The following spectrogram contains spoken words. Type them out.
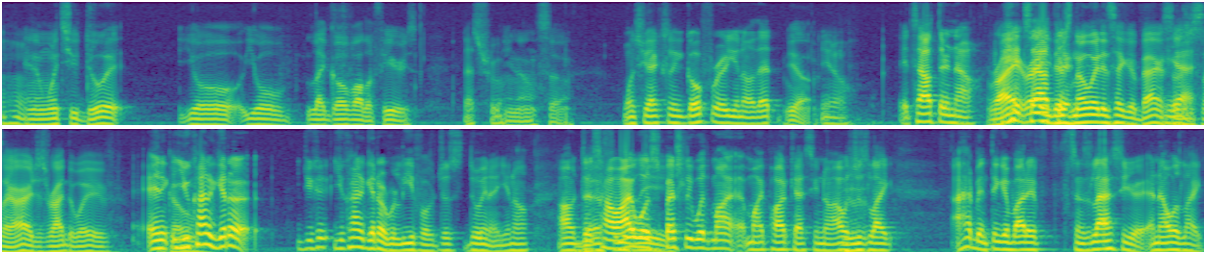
Mhm. and then once you do it, you'll you'll let go of all the fears, That's true. you know. So Once you actually go for it, you know that yeah, you know it's out there now. right, It's right. There's there. no way to take it back. So Yeah. it's just like all right, just ride the wave. and you kind of get a you you kind of get a relief of just doing it you know um, that's how i was especially with my my podcast you know i was just Mhm. like i had been thinking about it since last year and i was like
